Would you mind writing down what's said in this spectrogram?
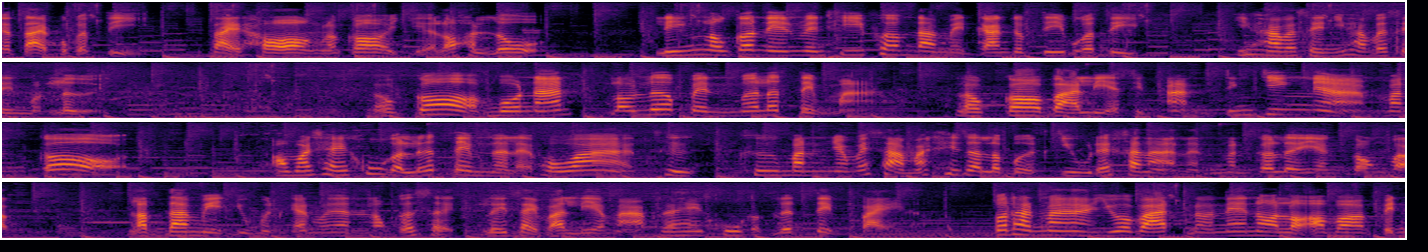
กระต่ายปกติสายทองแล้วก็เยอะแล้วฮัลโลลิงก์เราก็เน้นเป็นที่เพิ่มดาเมจการโจมตีปกติ 25% 25%หมดเลย แล้วก็โบนัสเราเลือกเป็นเมื่อเลือดเต็มมา แล้วก็บาเลีย 10 อัน จริงๆ เนี่ย มันก็เอามาใช้คู่กับเลือดเต็มนั่นแหละ เพราะว่าถึงคือมันยังไม่สามารถที่จะระเบิดกิลได้ขนาดนั้น มันก็เลยยังต้องแบบรับดาเมจอยู่เหมือนกัน เพราะฉะนั้นเราก็เลยใส่บาเลียมาเพื่อให้คู่กับเลือดเต็มไปนะ ตัวถัดมายูบัตเนาะแน่นอนเราเอามาเป็น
